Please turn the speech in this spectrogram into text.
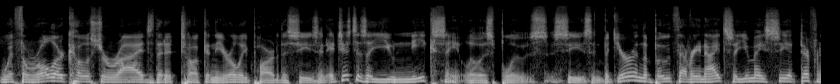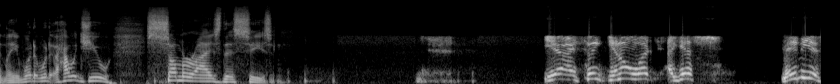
with the roller coaster rides that it took in the early part of the season. It just is a unique St. Louis Blues season. But you're in the booth every night, so you may see it differently. What, what, how would you summarize this season? Yeah, I think you know what? I guess maybe a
